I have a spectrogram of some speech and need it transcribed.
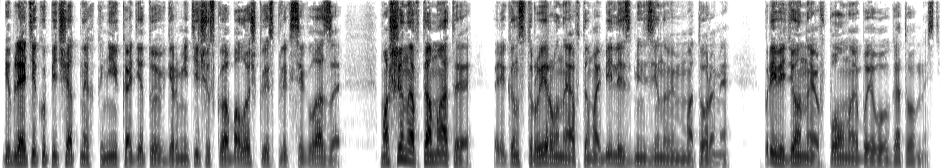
библиотеку печатных книг, одетую в герметическую оболочку из плексиглаза, машины-автоматы, реконструированные автомобили с бензиновыми моторами, приведенные в полную боевую готовность.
